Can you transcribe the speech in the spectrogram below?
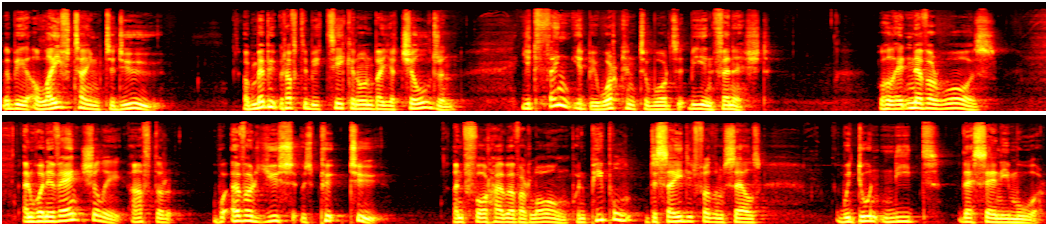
maybe a lifetime to do, or maybe it would have to be taken on by your children, you'd think you'd be working towards it being finished. Well, it never was. And when eventually, after whatever use it was put to, and for however long, when people decided for themselves, we don't need this anymore.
